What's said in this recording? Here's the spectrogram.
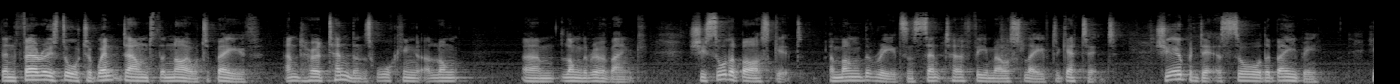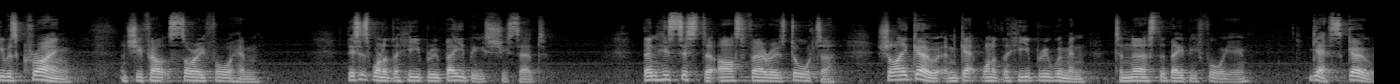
Then Pharaoh's daughter went down to the Nile to bathe, and her attendants walking along, um, along the riverbank. She saw the basket among the reeds and sent her female slave to get it. She opened it and saw the baby. He was crying and she felt sorry for him. This is one of the Hebrew babies, she said. Then his sister asked Pharaoh's daughter, Shall I go and get one of the Hebrew women to nurse the baby for you? Yes, go,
